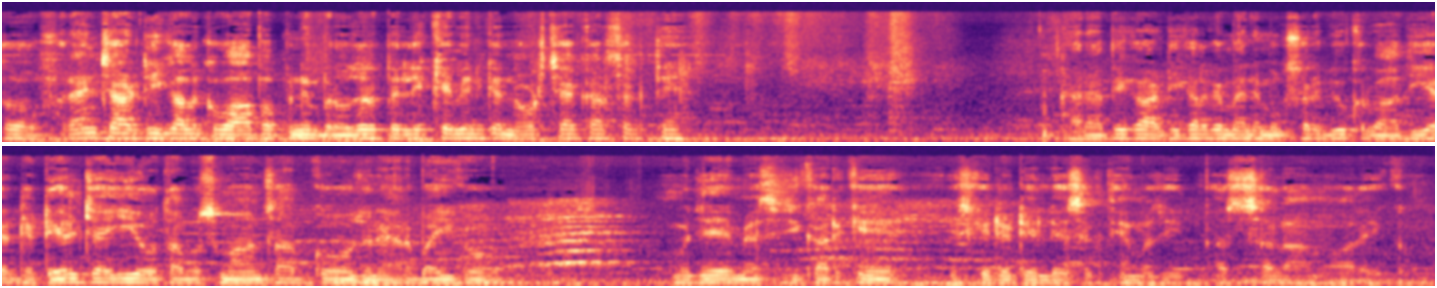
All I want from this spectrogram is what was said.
तो फ्रेंच आर्टिकल को आप अपने ब्राउज़र पर लिख के भी इनके नोट चेक कर सकते हैं। अरबिक आर्टिकल का मैंने मुख्तर रिव्यू करवा दिया डिटेल चाहिए होता उस्मान साहब को, जुनैर भाई को, मुझे मैसेज करके इसकी डिटेल ले सकते हैं मज़ीद। असलकम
